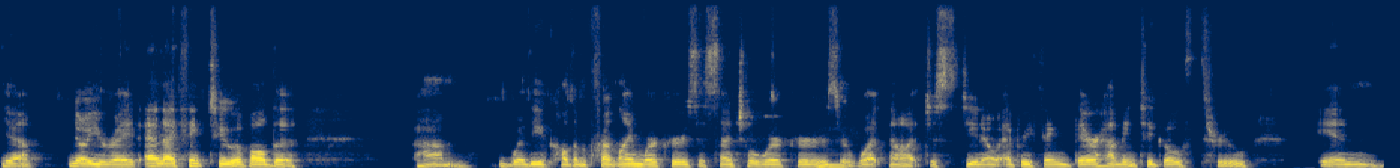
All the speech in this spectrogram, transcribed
Yeah, no, you're right. And I think too of all the, um, whether you call them frontline workers, essential workers, Mm. or whatnot, just you know everything they're having to go through in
